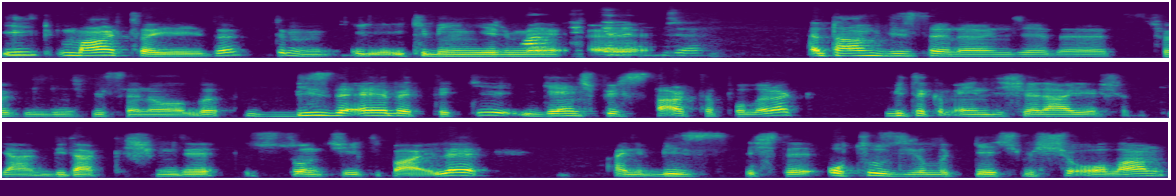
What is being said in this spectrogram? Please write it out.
İlk Mart ayıydı değil mi? 2020. Mart e, önce. Tam bir sene önceydi evet. Çok ilginç bir sene oldu. Biz de elbette ki genç bir startup olarak bir takım endişeler yaşadık. Yani bir dakika şimdi sonuç itibariyle hani biz işte 30 yıllık geçmişi olan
